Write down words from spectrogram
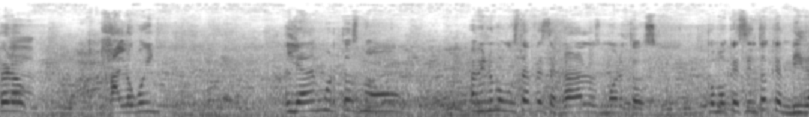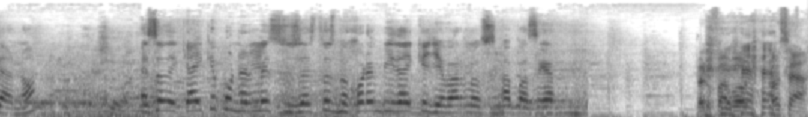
Pero Halloween. El Día de Muertos no. A mí no me gusta festejar a los muertos. Como que siento que en vida, ¿no? Eso de que hay que ponerles sus estos mejor en vida hay que llevarlos a pasear. Por favor, o sea,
